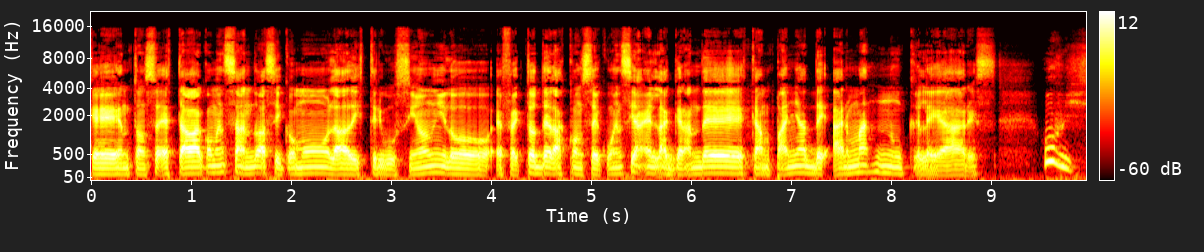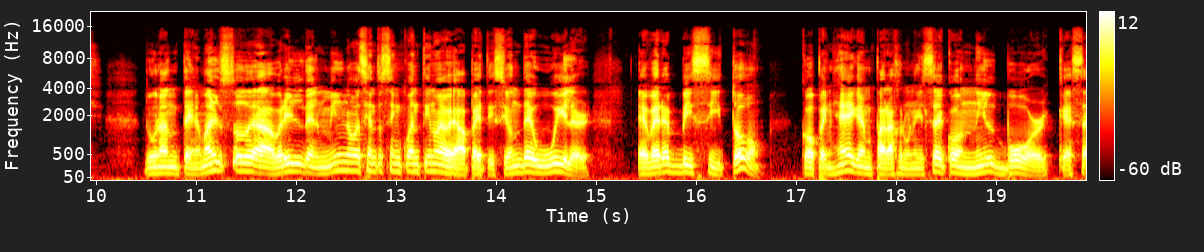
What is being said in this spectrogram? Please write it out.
que entonces estaba comenzando, así como la distribución y los efectos de las consecuencias en las grandes campañas de armas nucleares. Durante marzo de abril del 1959, a petición de Wheeler, Everett visitó Copenhagen para reunirse con Neil Bohr, que es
